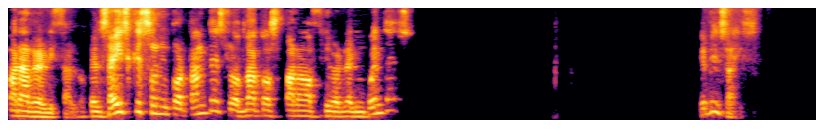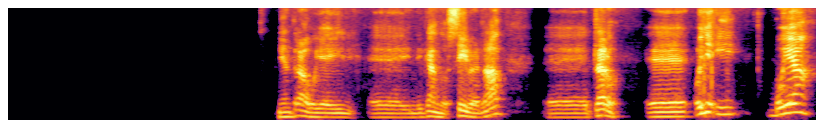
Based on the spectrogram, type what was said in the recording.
realizarlo. ¿Pensáis que son importantes los datos para los ciberdelincuentes? ¿Qué pensáis? Mientras voy a ir eh, indicando, sí, ¿verdad? Eh, claro. Eh, oye, y voy a...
